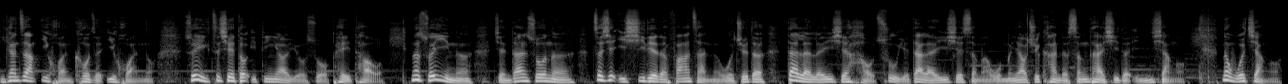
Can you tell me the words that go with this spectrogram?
你看这样一环扣着一环哦，所以这些都一定要有所配套。那所以呢，简单说呢，这些一系列的发展呢，我觉得带来了一些好处，也带来一些什么我们要去看的生态系的影响哦。那我讲哦，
